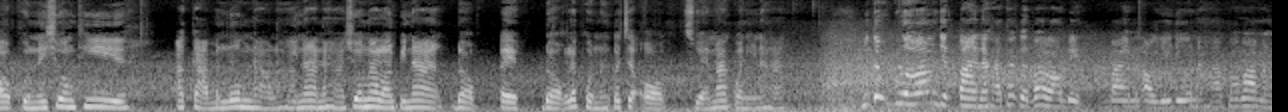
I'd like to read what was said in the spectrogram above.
ออกผลในช่วงที่อากาศมันเริ่มหนาวนะคะปีหน้านะคะ ช่วงหน้าร้อนปีหน้าดอกเออดอกและผลมันก็จะออกสวยมากกว่านี้นะคะ ไม่ต้องกลัวว่ามันจะตายนะคะ ถ้าเกิดว่าเราเด็ดใบมันออกเยอะๆนะคะ เพราะว่ามัน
